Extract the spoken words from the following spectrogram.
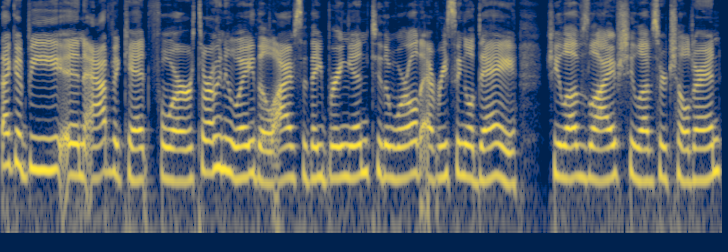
That could be an advocate for throwing away the lives that they bring into the world every single day. She loves life. She loves her children.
